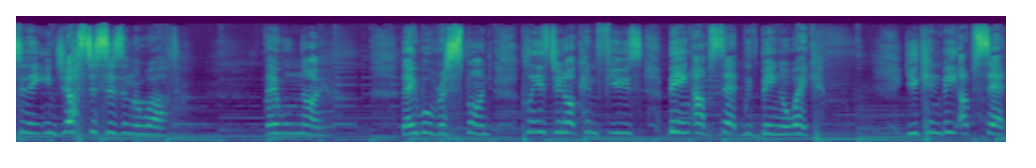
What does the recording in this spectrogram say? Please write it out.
to the injustices in the world. They will know. They will respond. Please do not confuse being upset with being awake. You can be upset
